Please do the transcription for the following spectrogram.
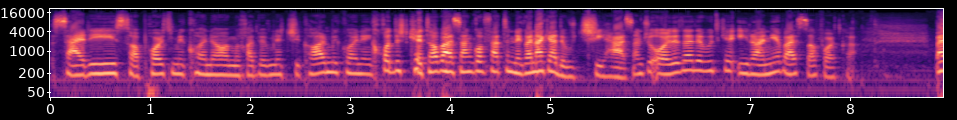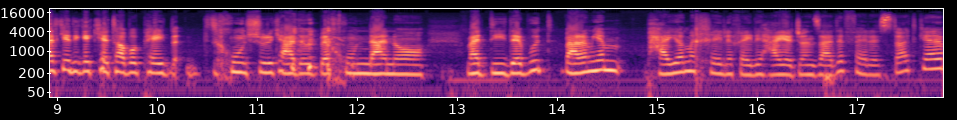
سریع ساپورت می‌کنه و می‌خواد ببینه چی کار می‌کنه. خودش کتاب اصلا گفت حتی نگاه نکرده بود چی هست. همچون ارده داده بود که ایرانیه باید ساپورت کنم بعد که دیگه کتاب رو پید خون شروع کرده بود به خوندن و و دیده بود. برام یه پیام خیلی خیلی هیجان زده فرستاد که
